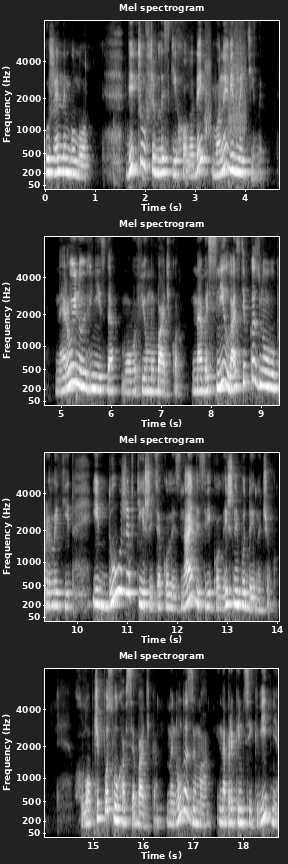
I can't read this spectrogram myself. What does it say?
уже не було. Відчувши близькі холоди, вони відлетіли. Не руйнуй гнізда, мовив йому батько. Навесні ластівка знову прилетить і дуже втішиться, коли знайде свій колишній будиночок. Хлопчик послухався батька. Минула зима, і наприкінці квітня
